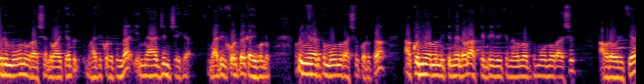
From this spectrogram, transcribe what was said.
ഒരു മൂന്ന് പ്രാവശ്യം എന്റെ വായിക്കകത്ത് വാരി കൊടുക്കേണ്ട ഇമാജിൻ ചെയ്യുക. വാരി കൊടുത്താൽ കൈകൊള്ളും. അപ്പോൾ ഇങ്ങനെ അടുത്ത് മൂന്ന് പ്രാവശ്യം കൊടുക്കുക. ആ കുഞ്ഞ് വന്ന് നിൽക്കുന്നതിന്റെ അവിടെ അക്കിണ്ടിയിരിക്കുന്നവരുടെ അടുത്ത് മൂന്ന് പ്രാവശ്യം അവിടെ ഒഴിക്കുക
